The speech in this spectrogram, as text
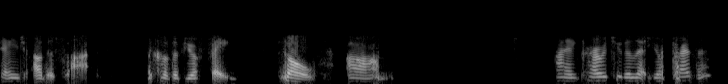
change others' lives because of your faith. So, um, I encourage you to let your presence,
